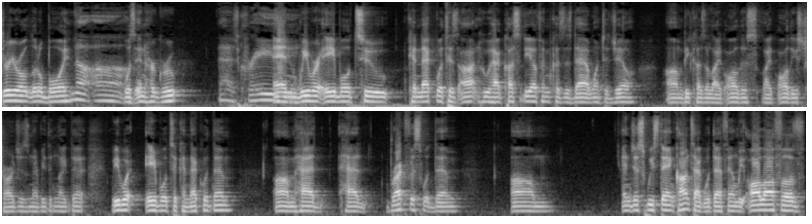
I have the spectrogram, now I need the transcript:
three year old little boy Nuh-uh. was in her group? That's crazy. and we were able to connect with his aunt who had custody of him because his dad went to jail um, because of like all this like all these charges and everything like that we were able to connect with them um, had had breakfast with them um, and just we stay in contact with that family all off of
